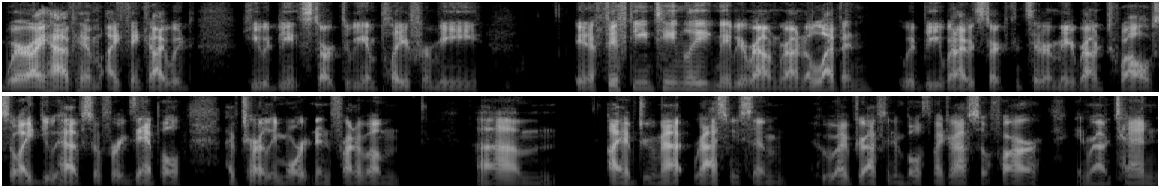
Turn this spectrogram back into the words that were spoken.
where I have him, I think I would he would be start to be in play for me in a 15 team league, maybe around round 11 would be when I would start to consider maybe round 12. So I do have so for example, I have Charlie Morton in front of him. Um, I have Drew Matt Rasmussen who I've drafted in both my drafts so far in round 10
